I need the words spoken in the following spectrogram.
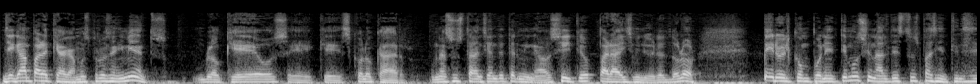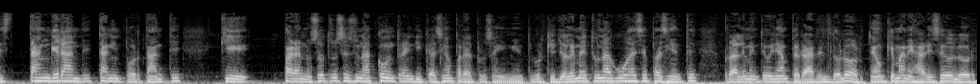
llegan para que hagamos procedimientos, bloqueos, eh, que es colocar una sustancia en determinado sitio para disminuir el dolor. Pero el componente emocional de estos pacientes es tan grande, tan importante, que para nosotros es una contraindicación para el procedimiento, porque yo le meto una aguja a ese paciente, probablemente voy a empeorar el dolor. Tengo que manejar ese dolor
